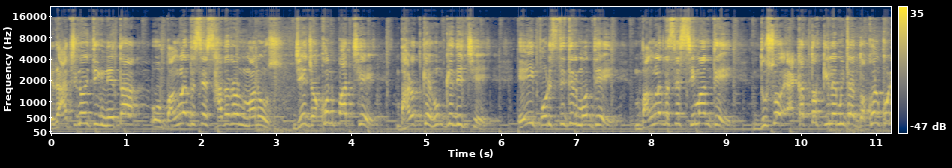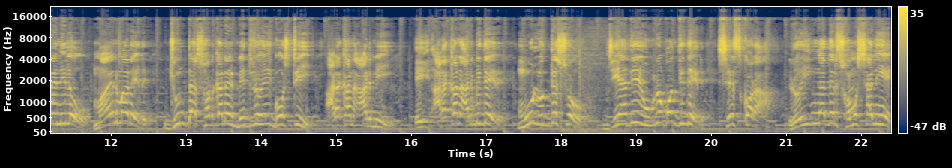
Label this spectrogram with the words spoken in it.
রাজনৈতিক নেতা ও বাংলাদেশের সাধারণ মানুষ যে যখন পাচ্ছে, ভারতকে হুমকি দিচ্ছে। এই পরিস্থিতির মধ্যে বাংলাদেশের সীমান্তে দুশো একাত্তর কিলোমিটার দখল করে নিল মায়ানমারের জুন্টা সরকারের বিদ্রোহী গোষ্ঠী আরাকান আর্মি। এই আরাকান আর্মিদের মূল উদ্দেশ্য জিহাদি উগ্রপন্থীদের শেষ করা। রোহিঙ্গাদের সমস্যা নিয়ে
